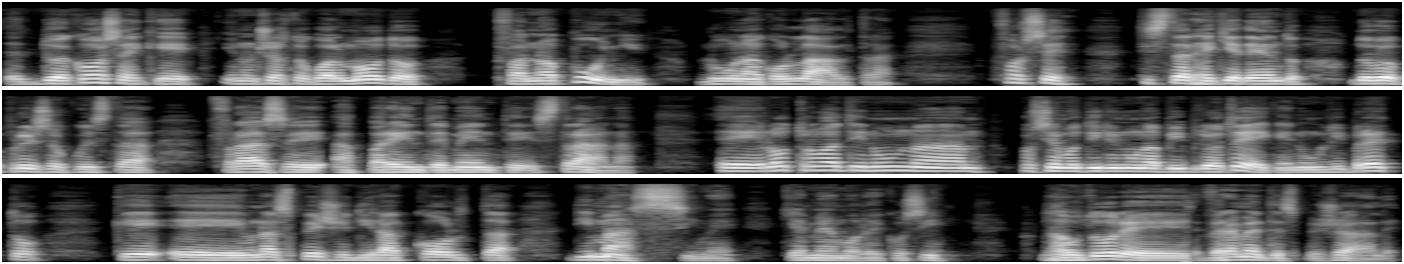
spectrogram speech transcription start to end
due cose che in un certo qual modo fanno a pugni l'una con l'altra. Forse ti starei chiedendo dove ho preso questa frase apparentemente strana. E l'ho trovata in una, possiamo dire, in una biblioteca, in un libretto che è una specie di raccolta di massime, chiamiamole così. L'autore è veramente speciale,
